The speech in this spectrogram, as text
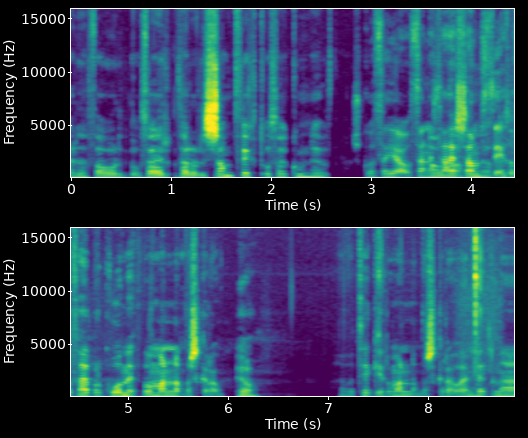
Orð, og það er, það er orðið samþygt og það er komin hefð Sko það já, þannig að það er samþygt og það er bara komið upp á mannafnaskrá. Já. Það var tekið upp á mannafnaskrá en hérna,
